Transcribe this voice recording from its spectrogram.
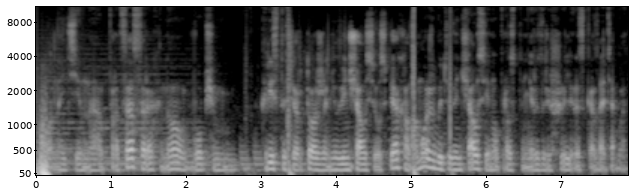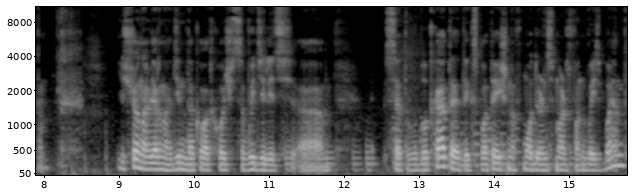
его найти на процессорах, но, в общем, Кристофер тоже не увенчался успехом, а может быть увенчался, ему просто не разрешили рассказать об этом. Еще, наверное, один доклад хочется выделить э, с этого блокхата. Это Exploitation of Modern Smartphone Baseband.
